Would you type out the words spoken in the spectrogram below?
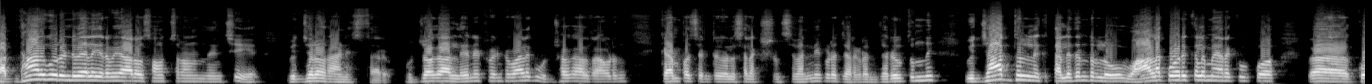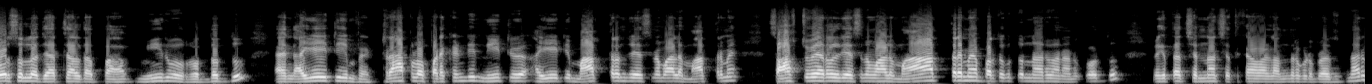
పద్నాలుగు రెండు వేల ఇరవై ఆరో సంవత్సరం నుంచి విద్యలో రాణిస్తారు. ఉద్యోగాలు లేనటువంటి వాళ్ళకి ఉద్యోగాలు రావడం క్యాంపస్ ఇంటర్వ్యూలు సెలక్షన్స్ ఇవన్నీ కూడా జరగడం జరుగుతుంది. విద్యార్థులకి తల్లిదండ్రులు వాళ్ళ కోరికల మేరకు కో- కోర్సుల్లో చేర్చాలి తప్ప మీరు రుద్దొద్దు. అండ్ ఐఐటి ట్రాప్లో పడకండి. నీట్ ఐఐటి మాత్రం చేసిన వాళ్ళు మాత్రమే సాఫ్ట్వేర్లు చేసిన వాళ్ళు మాత్రమే బ్రతుకుతున్నారు అని అనుకోవద్దు. మిగతా చిన్న చితక వాళ్ళందరూ కూడా బ్రతుకుతున్నారు.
